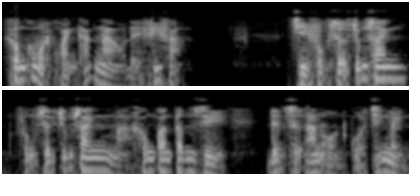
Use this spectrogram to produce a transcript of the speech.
Không có một khoảnh khắc nào để phí phạm. Chỉ phụng sự chúng sanh, phụng sự chúng sanh mà không quan tâm gì đến sự an ổn của chính mình.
